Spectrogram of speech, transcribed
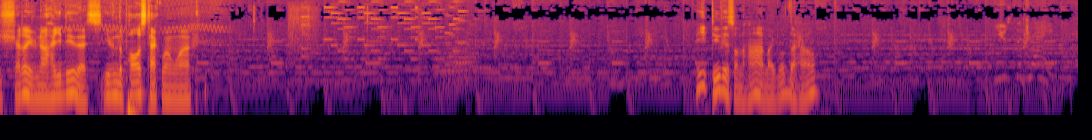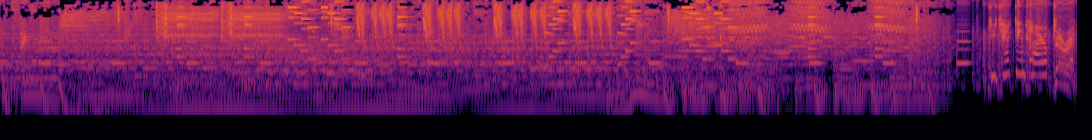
Eesh, I don't even know how you do this. Even the pause tech won't work. How do you do this on hard? Like, what the hell? Use the drain. Detecting chiral. Derek.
